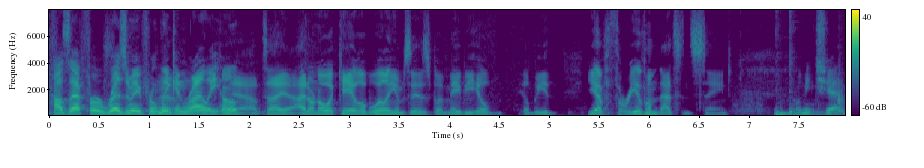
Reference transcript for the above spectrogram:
How's that for a resume for Lincoln Riley, huh? Yeah, I'll tell you. I don't know what Caleb Williams is, but maybe he'll he'll be. You have three of them. That's insane. Let me check.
